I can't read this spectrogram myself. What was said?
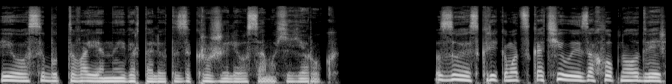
и осы, будто военные вертолеты, закружили у самых ее рук. Зоя с криком отскочила и захлопнула дверь.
